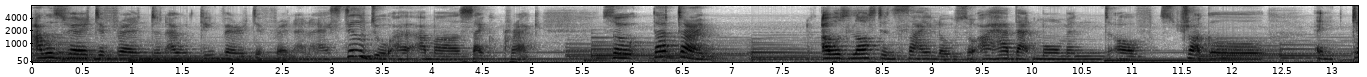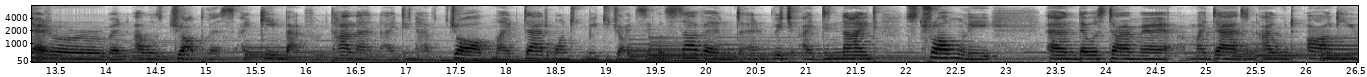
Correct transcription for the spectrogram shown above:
I was very different, and I would think very different, and I still do. I, am a psycho crack. So that time, I was lost in silo. So I had that moment of struggle and terror when I was jobless. I came back from Thailand. I didn't have job. My dad wanted me to join civil servant, and which I denied strongly and there was time where my dad and I would argue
